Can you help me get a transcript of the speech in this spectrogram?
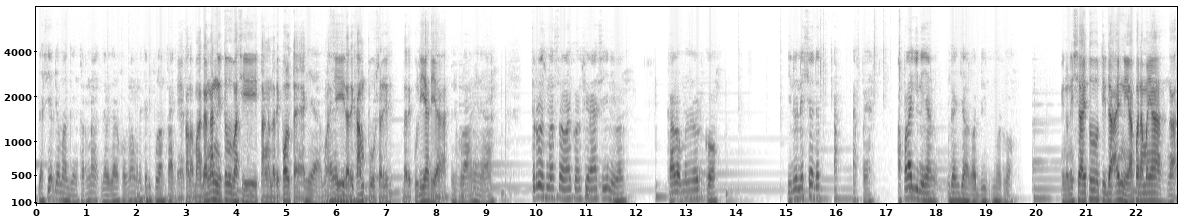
Udah siap dia magang karena gara-gara corona mereka dipulangkan. Ya kalau magang kan itu masih tangan dari Poltek, Iya, masih gitu. dari kampus, dari dari kuliah dia. dipulangin ya. Terus masalah konspirasi ini, Bang. Kalau menurutku Indonesia ada ap- apa ya? Apalagi nih yang ganjal kalau di menurut lo? Indonesia itu tidak ini apa namanya nggak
